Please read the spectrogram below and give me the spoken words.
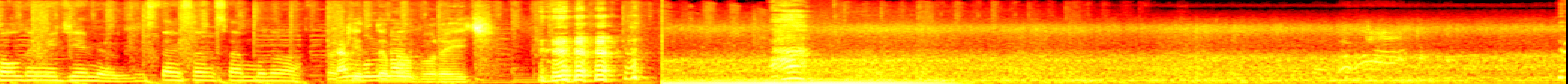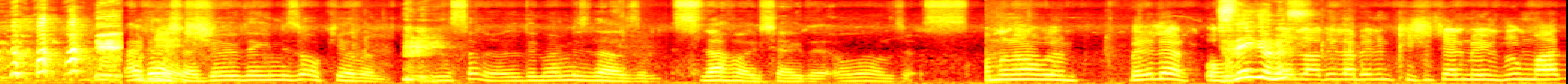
Sol damage yemiyoruz. İstersen sen bunu al. Pakette bundan- mal buraya iç. Arkadaşlar Beş. görevlerimizi okuyalım. İnsanı öldürmemiz lazım. Silah var içeride onu alacağız. Amına koyayım. Beyler. Siz ne diyorsunuz? Evladıyla benim kişisel mevzum var.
